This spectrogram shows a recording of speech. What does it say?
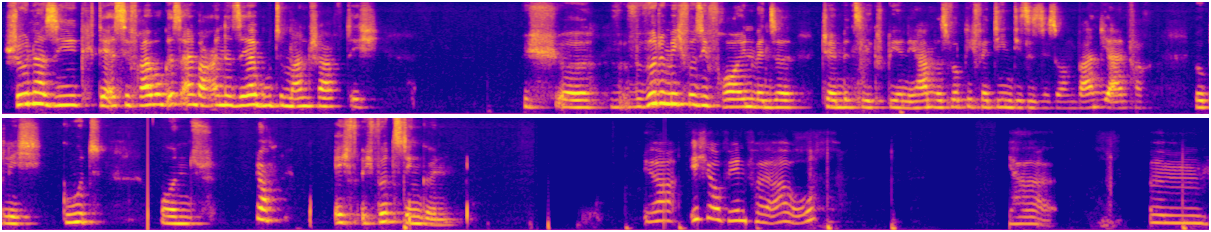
Schöner Sieg. Der SC Freiburg ist einfach eine sehr gute Mannschaft. Ich ich äh, würde mich für sie freuen, wenn sie Champions League spielen. Die haben das wirklich verdient diese Saison. Waren die einfach wirklich gut. Und ja, ich, ich würde es denen gönnen. Ja, ich auf jeden Fall auch. Ja, ähm.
